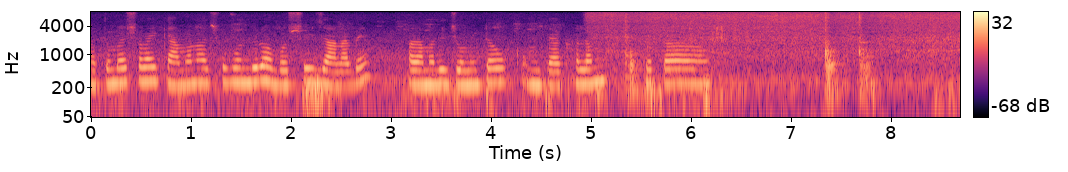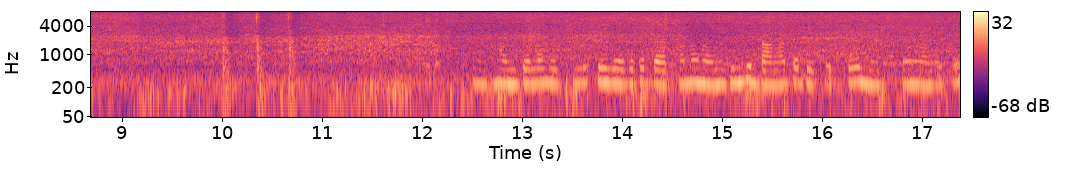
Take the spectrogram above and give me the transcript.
আর তোমরা সবাই কেমন আছো বন্ধুরা, অবশ্যই জানাবে। আর আমাদের জমিটাও দেখালাম কতটা ধান তোলা হচ্ছিল, সেই জায়গাটা দেখানো হয়নি, কিন্তু ডাঙাটা দেখেছে নিশ্চয়ই অনেকে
